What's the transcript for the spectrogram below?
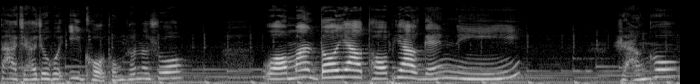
大家就会异口同声的说：“我们都要投票给你。”然后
